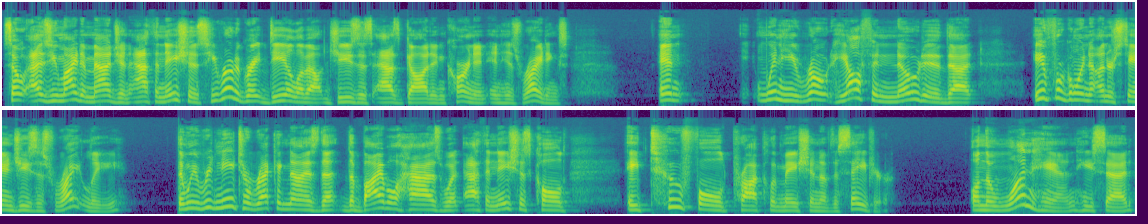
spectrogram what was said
So, as you might imagine, Athanasius, he wrote a great deal about Jesus as God incarnate in his writings. And when he wrote, he often noted that if we're going to understand Jesus rightly, then we need to recognize that the Bible has what Athanasius called a twofold proclamation of the Savior. On the one hand, he said,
